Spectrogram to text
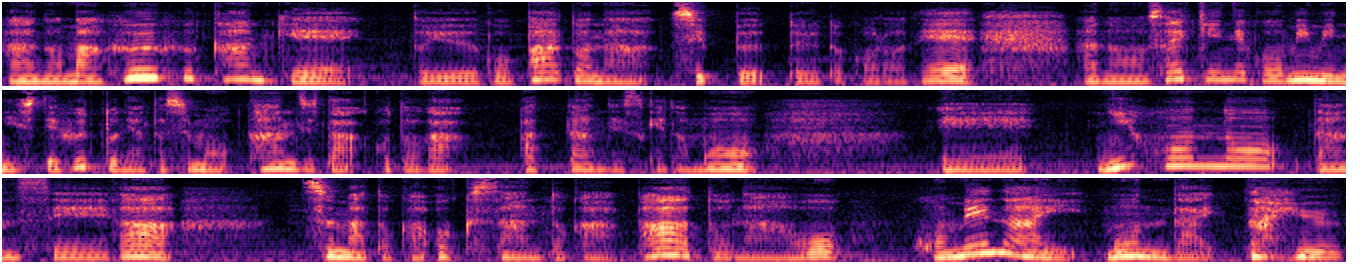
あの、まあ、夫婦関係というこうパートナーシップというところであの最近ねこう耳にしてふっとね私も感じたことがあったんですけども、えー、日本の男性が妻とか奥さんとかパートナーを褒めない問題という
